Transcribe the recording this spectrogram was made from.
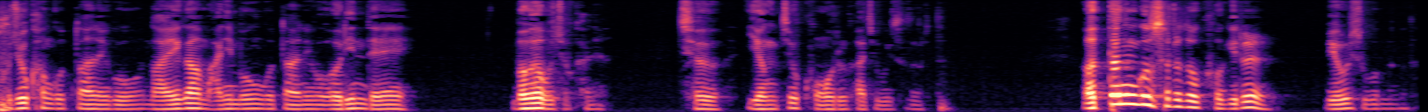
부족한 것도 아니고 나이가 많이 먹은 것도 아니고 어린데 뭐가 부족하냐? 저 영적 공허를 가지고 있어서 그렇다. 어떤 것으로도 거기를 메울 수가 없는 거다.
